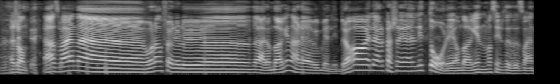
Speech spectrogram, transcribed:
Det er sånn Ja, Svein, øh, hvordan føler du eh, det er om dagen? Er det veldig bra, eller er det kanskje litt dårlig om dagen? Hva sier du til det, Svein?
